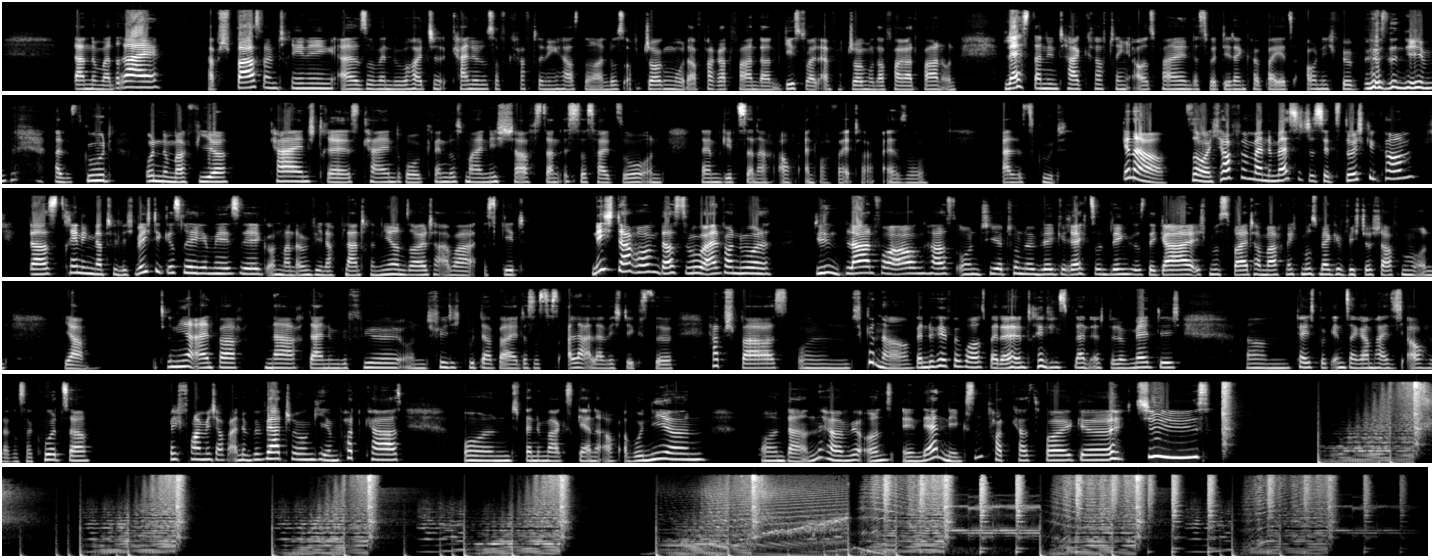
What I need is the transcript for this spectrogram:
Dann Nummer drei, hab Spaß beim Training. Also wenn du heute keine Lust auf Krafttraining hast, sondern Lust auf Joggen oder Fahrradfahren, dann gehst du halt einfach joggen oder Fahrradfahren und lässt dann den Tag Krafttraining ausfallen. Das wird dir dein Körper jetzt auch nicht für böse nehmen. Alles gut. Und Nummer vier, kein Stress, kein Druck. Wenn du es mal nicht schaffst, dann ist das halt so und dann geht es danach auch einfach weiter. Also alles gut. Genau. So, ich hoffe, meine Message ist jetzt durchgekommen, dass Training natürlich wichtig ist regelmäßig und man irgendwie nach Plan trainieren sollte, aber es geht nicht darum, dass du einfach nur diesen Plan vor Augen hast und hier Tunnelblick rechts und links ist egal, ich muss weitermachen, ich muss mehr Gewichte schaffen und ja, trainiere einfach nach deinem Gefühl und fühl dich gut dabei. Das ist das Aller, Allerwichtigste. Hab Spaß und genau, wenn du Hilfe brauchst bei deiner Trainingsplanerstellung, melde dich. Ähm, Facebook, Instagram heiße ich auch Larissa Kurzer. Ich freue mich auf eine Bewertung hier im Podcast und wenn du magst, gerne auch abonnieren. Und dann hören wir uns in der nächsten Podcast-Folge. Tschüss!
